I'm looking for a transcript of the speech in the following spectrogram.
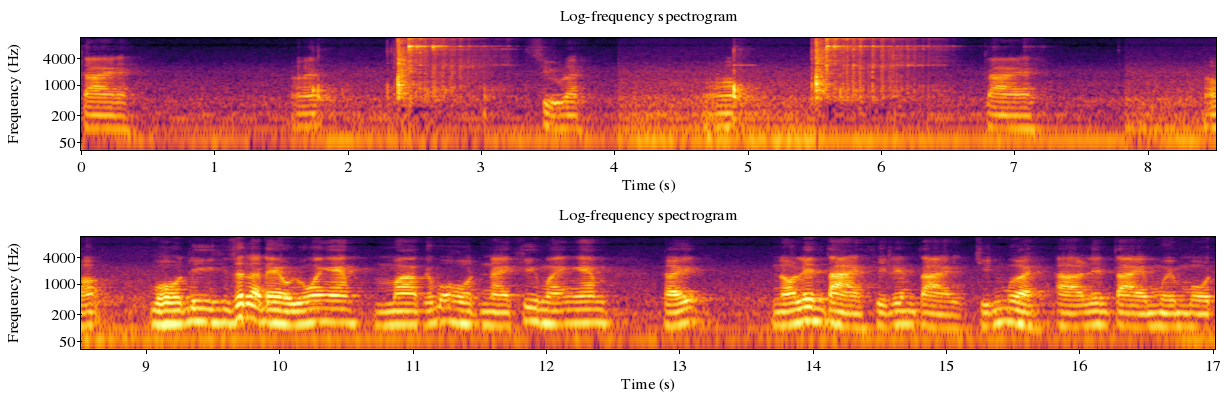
Tài này. Đấy. xỉu này. Đó tài. Này đó, bộ hột đi rất là đều đúng anh em? Mà cái bộ hột này khi mà anh em thấy nó lên tài thì lên tài 910 à lên tài 11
